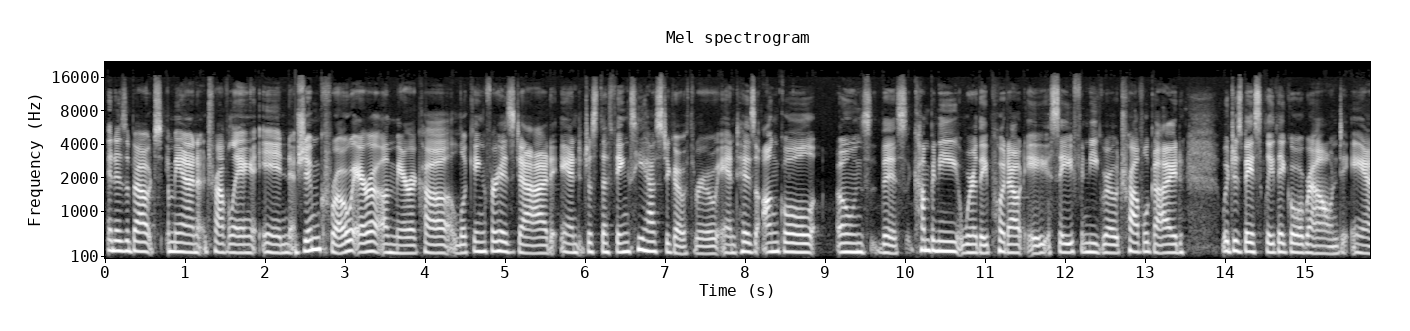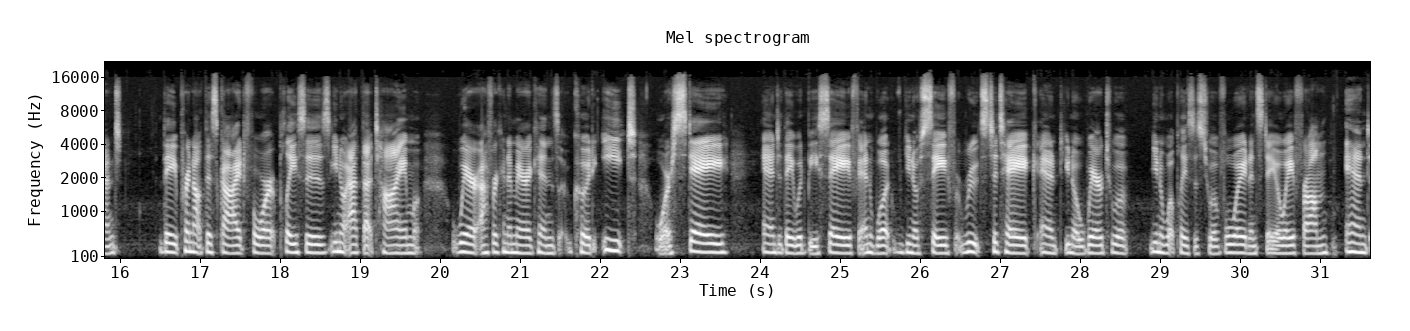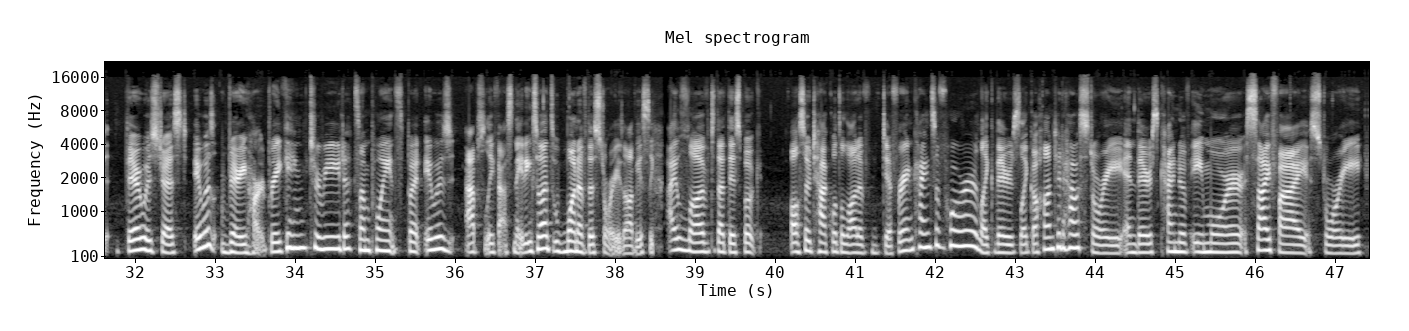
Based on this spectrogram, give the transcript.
it is about a man traveling in Jim Crow era America looking for his dad and just the things he has to go through. And his uncle owns this company where they put out a safe Negro travel guide, which is basically they go around and they print out this guide for places, you know, at that time where African Americans could eat or stay and they would be safe and what, you know, safe routes to take and, you know, where to you know what places to avoid and stay away from and there was just it was very heartbreaking to read at some points but it was absolutely fascinating so that's one of the stories obviously i loved that this book also tackled a lot of different kinds of horror like there's like a haunted house story and there's kind of a more sci-fi story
